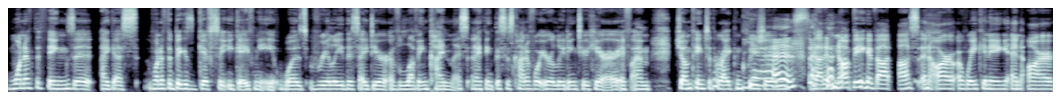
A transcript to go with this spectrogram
one of the things that I guess one of the biggest gifts that you gave me was really this idea of loving kindness. And I think this is kind of what you're alluding to here. If I'm jumping to the right conclusion yes. about it not being about us and our awakening and our,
